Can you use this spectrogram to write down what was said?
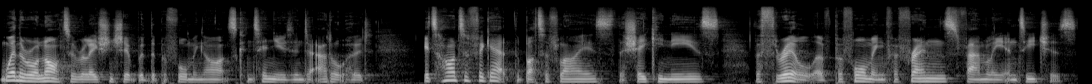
Whether or not a relationship with the performing arts continues into adulthood, it's hard to forget the butterflies, the shaky knees, the thrill of performing for friends, family, and teachers.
